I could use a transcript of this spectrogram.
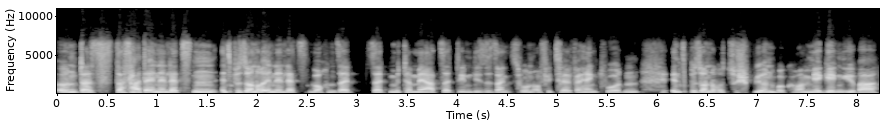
und das, das hat er in den letzten, insbesondere in den letzten Wochen, seit, seit Mitte März, seitdem diese Sanktionen offiziell verhängt wurden, insbesondere zu spüren bekommen. Mir gegenüber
